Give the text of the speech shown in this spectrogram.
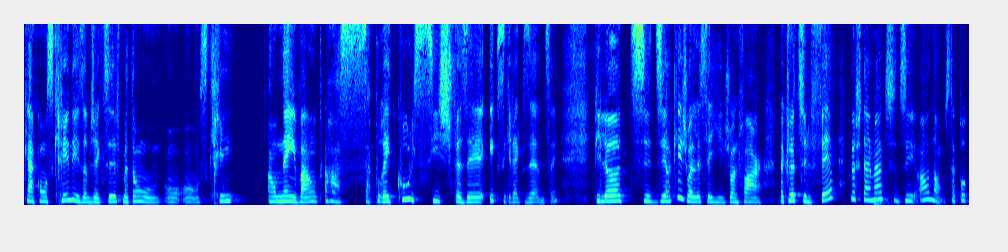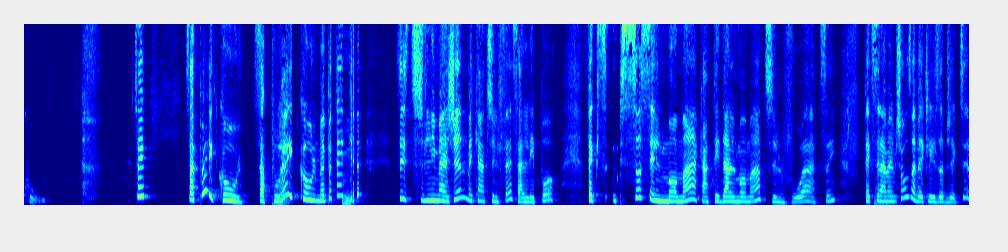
quand on se crée des objectifs, mettons, on, se crée, on invente, ah, ça pourrait être cool si je faisais X, Y, Z, Puis là, tu te dis, OK, je vais l'essayer, je vais le faire. Fait que là, tu le fais, puis là, finalement, mm. tu te dis, ah oh, non, c'était pas cool. tu sais, ça peut être cool, ça pourrait être cool, mais peut-être mm. que tu l'imagines, mais quand tu le fais, ça ne l'est pas. Fait que ça, c'est le moment. Quand tu es dans le moment, tu le vois. Fait que c'est la même chose avec les objectifs.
